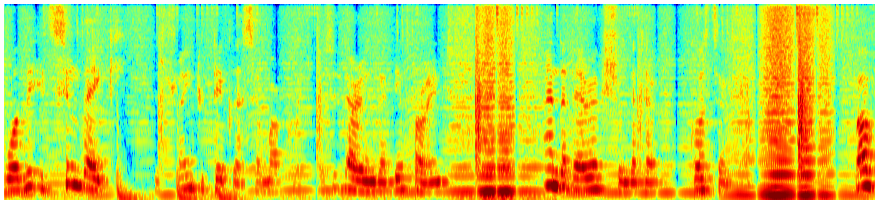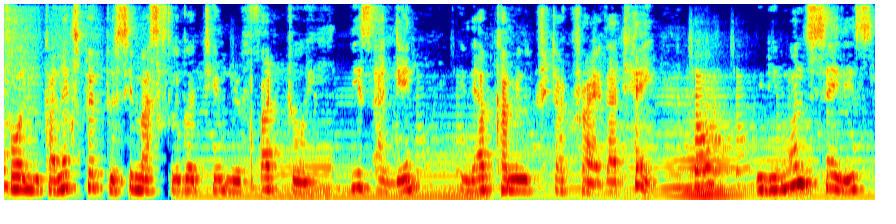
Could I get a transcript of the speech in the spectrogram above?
Well, it seems like he's trying to take the same approach, considering the different and the direction that are constantly Therefore, you can expect to see Musk's legal team refer to this again in the upcoming Twitter trial that hey, we did not say this,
